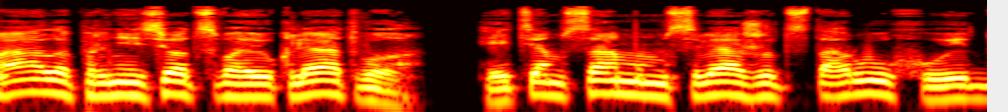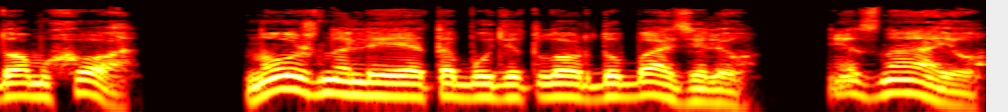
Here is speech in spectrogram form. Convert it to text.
Мало принесет свою клятву, и тем самым свяжет старуху и дом Хо. Нужно ли это будет лорду Базилю? Не знаю.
